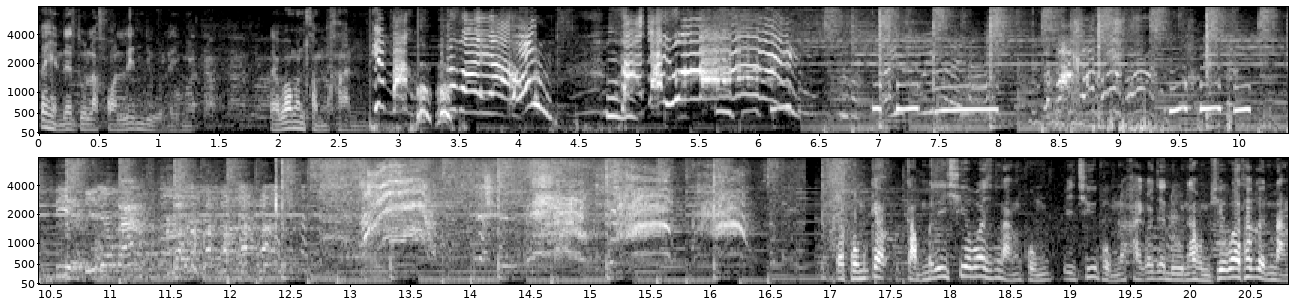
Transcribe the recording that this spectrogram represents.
ก็เห็นแต่ตัวละครเล่นอยู่อะไรเงี้ยแต่ว่ามันสำคัญทำไมอะสะใจว่ะดีสีเดียวกัน แต่ผมกลับกลับไม่ได้เชื่อว่าหนังผมเป็นชื่อผมแล้วใครก็จะดูนะ ผมเชื่อว่าถ้าเกิดหนัง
